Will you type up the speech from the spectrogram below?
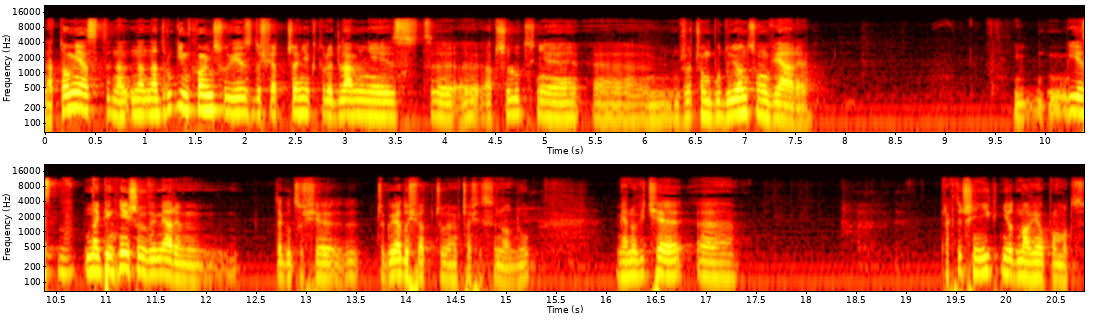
Natomiast na, na, na, drugim końcu jest doświadczenie, które dla mnie jest e, absolutnie e, rzeczą budującą wiarę. Jest najpiękniejszym wymiarem tego, co się, czego ja doświadczyłem w czasie synodu. Mianowicie e, praktycznie nikt nie odmawiał pomocy.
